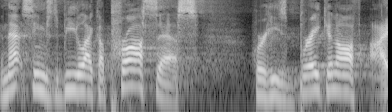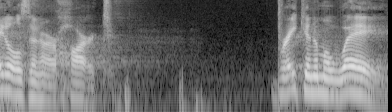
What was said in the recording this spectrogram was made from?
And that seems to be like a process where he's breaking off idols in our heart, breaking them away,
